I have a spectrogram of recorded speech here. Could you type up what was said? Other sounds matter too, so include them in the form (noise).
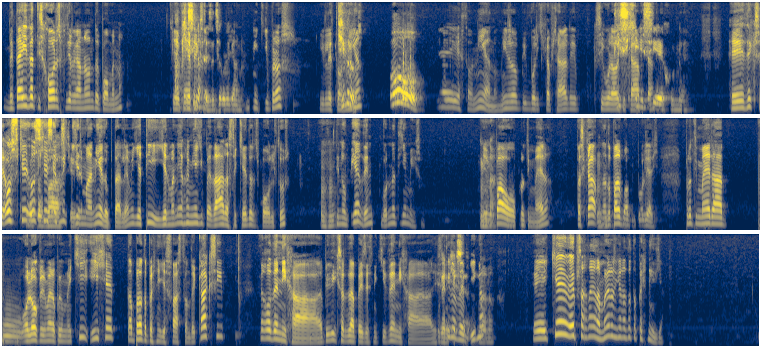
μετά είδα τις χώρες που διοργανώνουν το επόμενο. Και Α, ποιες είναι αυτές, δεν ξέρω τι κάνω. Η Κύπρος, η Λετωνία. Oh! η Εστονία νομίζω, ή μπορεί και κάποια άλλη. Σίγουρα τι όχι κάποια. Τι σχέση έχουν. Ε, δεν ξέρω. Όσο σχέση έχουν και η Γερμανία εδώ που τα λέμε, γιατί η Γερμανία έχουν μια γηπεδάρα στο κέντρο της πόλης τους, την οποία δεν μπορούν να τη γεμίσουν. Και ναι. πάω πρώτη μέρα. να το πάρω από την πολύ αρχή. Πρώτη μέρα που ολόκληρη μέρα που ήμουν εκεί είχε τα πρώτα παιχνίδια σφάσει των 16. Εγώ δεν είχα, επειδή ήξερα ότι θα παίζει εθνική, δεν είχα εισιτήριο, δεν, πήγα. Ναι, ναι. Ε, και έψαχνα ένα μέρος για να δω τα παιχνίδια.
